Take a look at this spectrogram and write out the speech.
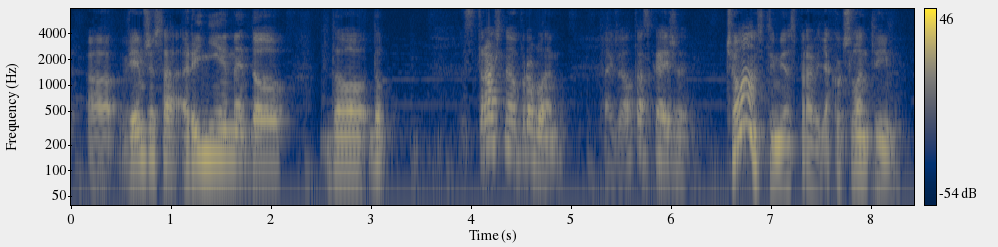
uh, viem, že sa rinieme do, do, do strašného problému. Takže otázka je, že čo mám s tým ja spraviť ako člen týmu?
